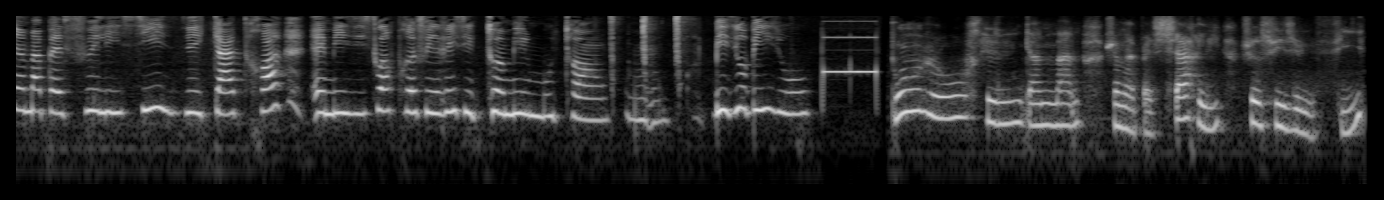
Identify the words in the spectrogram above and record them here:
je m'appelle Félicie, j'ai 4 ans et mes histoires préférées c'est Tommy le mouton. Bisous, bisous. Bonjour, c'est Lynn. Je m'appelle Charlie, je suis une fille,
